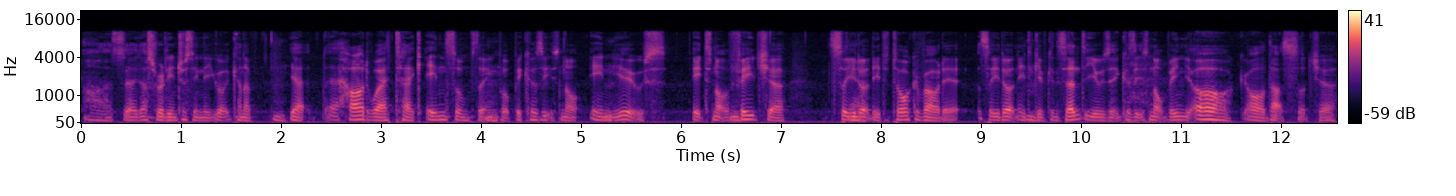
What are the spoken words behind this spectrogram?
Oh, that's uh, that's really interesting that you got kind of mm. yeah hardware tech in something, mm. but because it's not in mm. use, it's not a hmm. feature so you yeah. don't need to talk about it. So you don't need mm. to give consent to use it because it's not being. Oh god, that's such a.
